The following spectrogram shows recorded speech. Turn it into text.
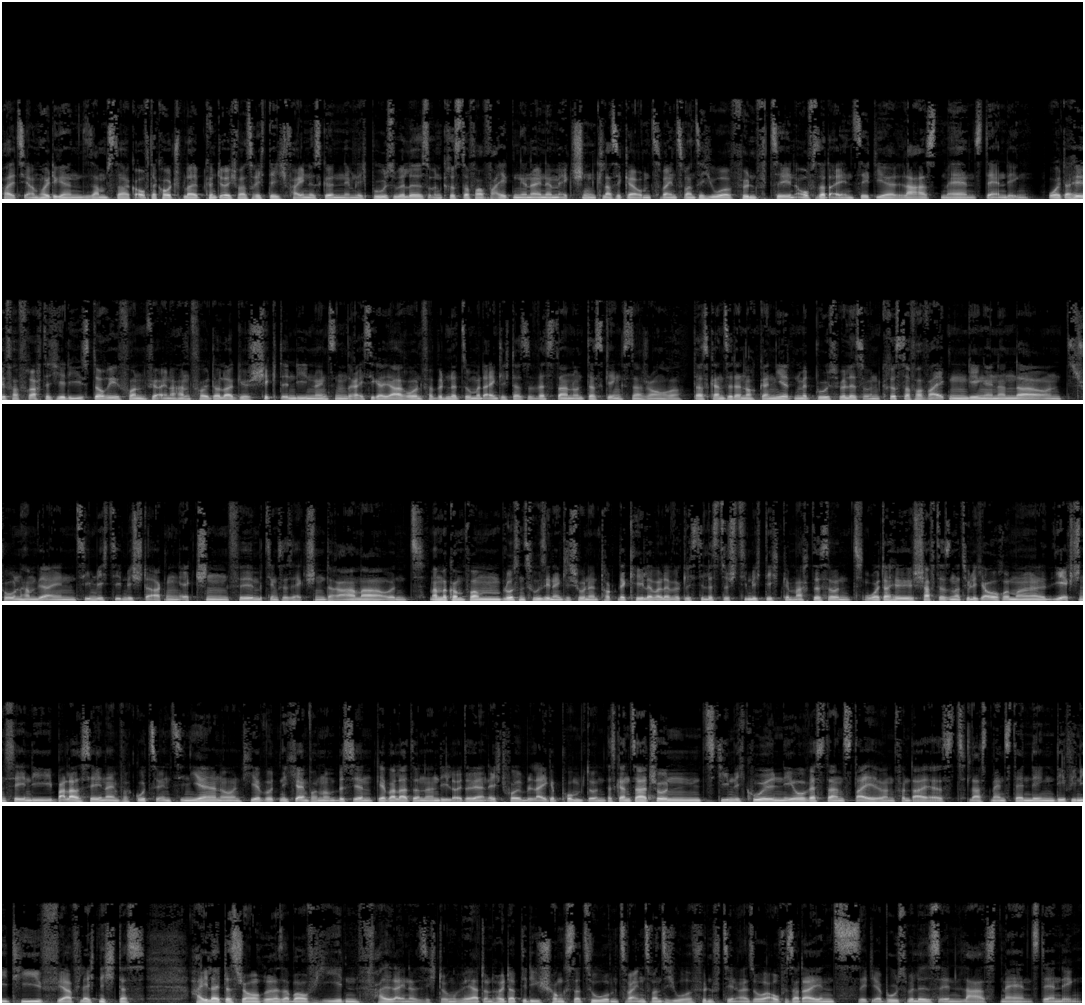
Falls ihr am heutigen Samstag auf der Couch bleibt, könnt ihr euch was richtig Feines gönnen, nämlich Bruce Willis und Christopher Walken in einem Action-Klassiker um 22.15 Uhr auf Sat 1 seht ihr Last Man Standing. Walter Hill verfrachtet hier die Story von für eine Handvoll Dollar geschickt in die 1930er Jahre und verbindet somit eigentlich das Western und das Gangster-Genre. Das Ganze dann noch garniert mit Bruce Willis und Christopher Walken gegeneinander und schon haben wir einen ziemlich, ziemlich starken Action-Film bzw. Action-Drama und man bekommt vom bloßen Zusehen eigentlich schon eine trockene Kehle, weil er wirklich stilistisch ziemlich dicht gemacht ist und Walter Hill schafft es natürlich auch immer, die Action-Szenen, die Baller-Szenen einfach gut zu inszenieren trainieren und hier wird nicht einfach nur ein bisschen geballert, sondern die Leute werden echt voll Blei gepumpt und das Ganze hat schon ziemlich coolen Neo-Western-Style und von daher ist Last Man Standing definitiv, ja, vielleicht nicht das Highlight des Genres, aber auf jeden Fall eine Sichtung wert. Und heute habt ihr die Chance dazu um 22.15 Uhr, also auf Sat 1 seht ihr Bruce Willis in Last Man Standing.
